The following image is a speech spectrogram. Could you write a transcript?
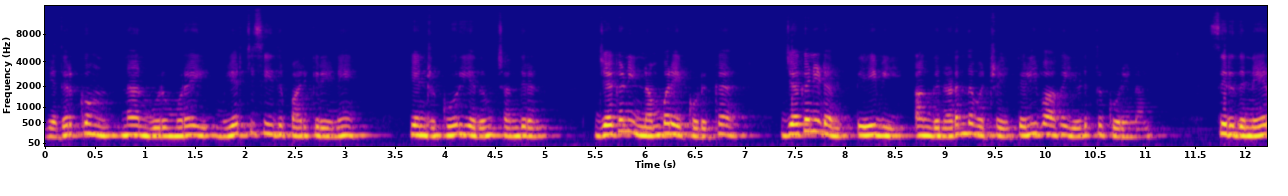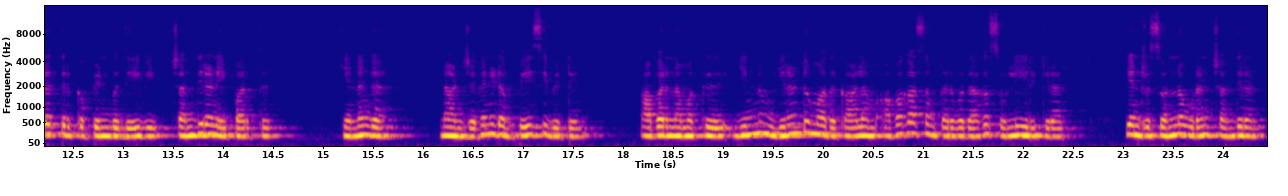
எதற்கும் நான் ஒரு முறை முயற்சி செய்து பார்க்கிறேனே என்று கூறியதும் சந்திரன் ஜெகனின் நம்பரை கொடுக்க ஜெகனிடம் தேவி அங்கு நடந்தவற்றை தெளிவாக எடுத்து கூறினாள். சிறிது நேரத்திற்கு பின்பு தேவி சந்திரனை பார்த்து என்னங்க நான் ஜெகனிடம் பேசிவிட்டேன். அவர் நமக்கு இன்னும் இரண்டு மாத காலம் அவகாசம் தருவதாக சொல்லியிருக்கிறார் என்று சொன்னவுடன் சந்திரன்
